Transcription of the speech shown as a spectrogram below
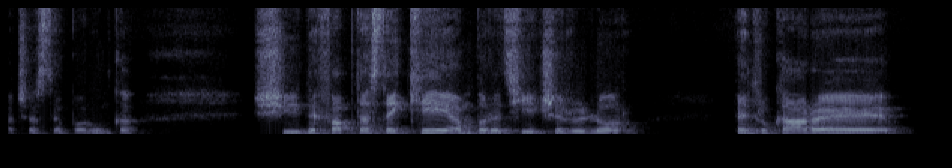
această poruncă. Și de fapt asta e cheia împărăției cerurilor pentru care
